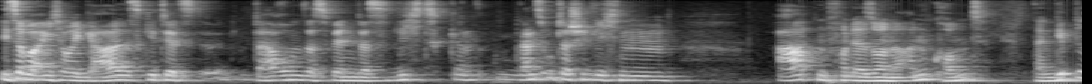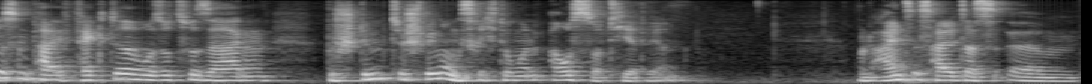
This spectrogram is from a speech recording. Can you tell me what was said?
Ist aber eigentlich auch egal. Es geht jetzt darum, dass wenn das Licht ganz, ganz unterschiedlichen Arten von der Sonne ankommt, dann gibt es ein paar Effekte, wo sozusagen bestimmte Schwingungsrichtungen aussortiert werden. Und eins ist halt, dass ähm,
